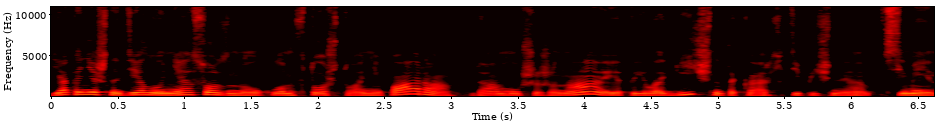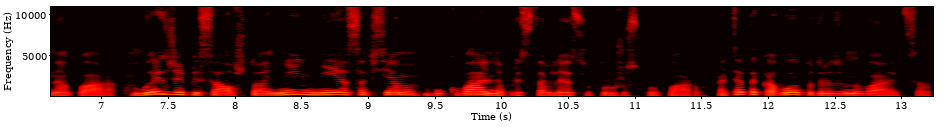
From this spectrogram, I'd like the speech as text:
Я, конечно, делаю неосознанно уклон в то, что они пара, да, муж и жена, это и логично, такая архетипичная семейная пара. Уэйс же писал, что они не совсем буквально представляют супружескую пару, хотя таковое подразумевается.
